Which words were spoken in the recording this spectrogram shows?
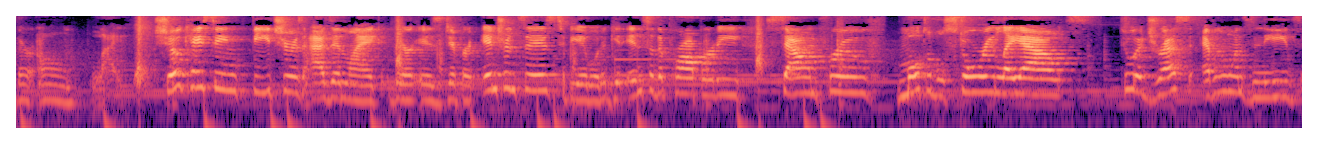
their own life. Showcasing features as in like there is different entrances to be able to get into the property, soundproof, multiple story layouts, to address everyone's needs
